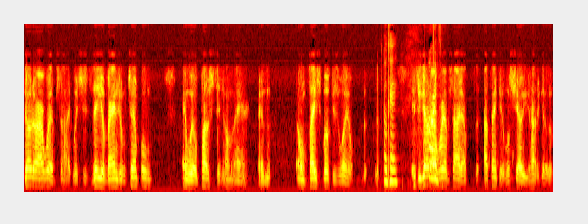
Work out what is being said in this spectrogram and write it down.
go to our website, which is the Evangel Temple, and we'll post it on there and on Facebook as well. Okay. If you go to All our right. website, I, I think it will show you how to go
